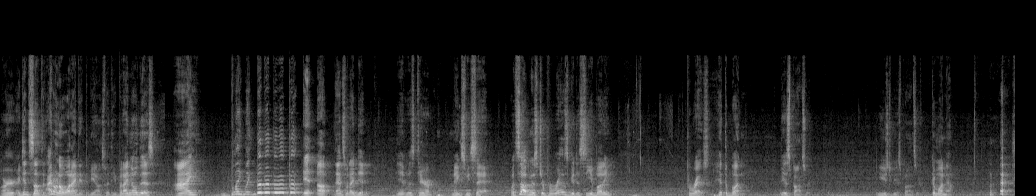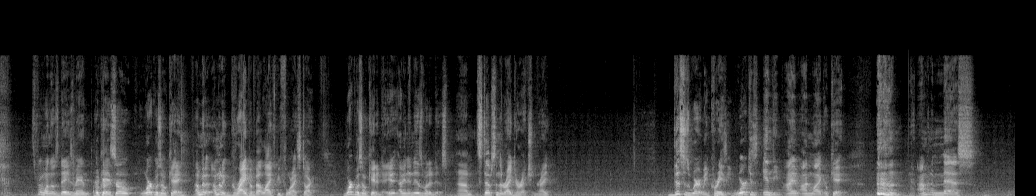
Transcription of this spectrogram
or I did something. I don't know what I did to be honest with you, but I know this. I blank, blank, boop, boop, boop, boop, it up. That's what I did. It was terrible. Makes me sad. What's up, Mr. Perez? Good to see you, buddy. Perez, hit the button. Be a sponsor. You used to be a sponsor. Come on now. it's been one of those days, man. Okay, so work was okay. I'm gonna I'm gonna gripe about life before I start. Work was okay today. I mean, it is what it is. Um, steps in the right direction, right? This is where it went crazy. Work is ending. I'm, I'm like, okay, I'm gonna mess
